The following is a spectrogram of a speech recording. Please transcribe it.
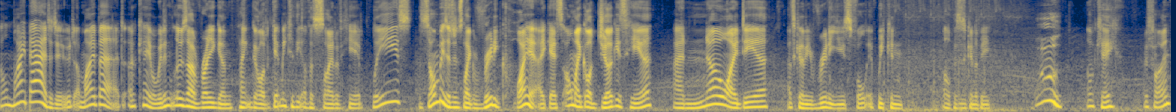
Oh, my bad, dude. Oh, my bad. Okay, well, we didn't lose our ray gun. Thank God. Get me to the other side of here, please. The zombies are just, like, really quiet, I guess. Oh my god, Jug is here. I had no idea. That's going to be really useful if we can... Oh, this is going to be... okay. We're fine.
